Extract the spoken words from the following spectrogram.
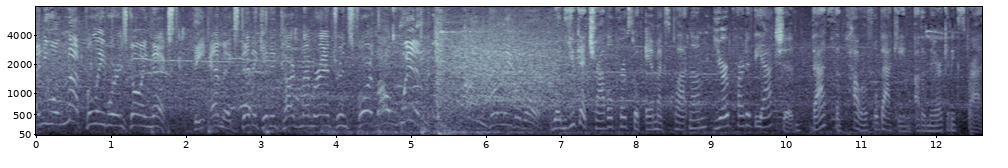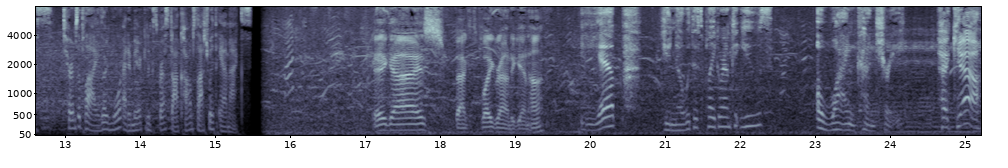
And you will not believe where he's going next. The Amex dedicated card member entrance for the win! Unbelievable! When you get travel perks with Amex Platinum, you're part of the action. That's the powerful backing of American Express. Terms apply. Learn more at americanexpress.com slash with Amex. Hey guys, back at the playground again, huh? Yep. You know what this playground could use? A wine country. Heck yeah,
